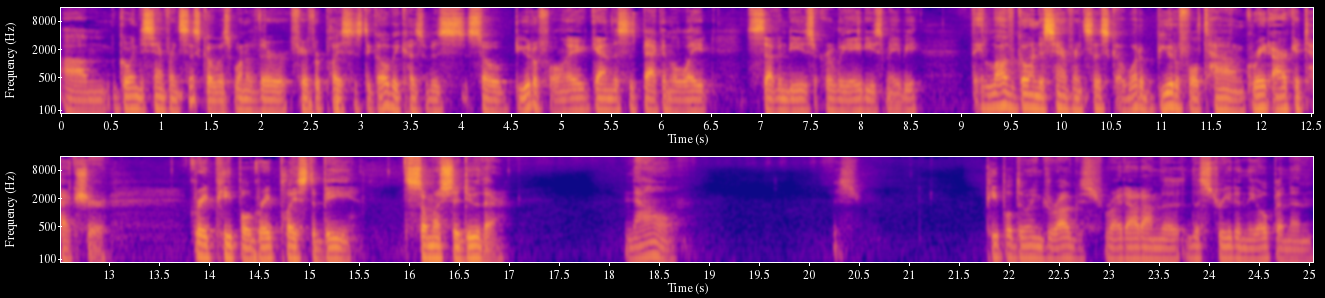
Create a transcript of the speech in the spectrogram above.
um, going to San Francisco was one of their favorite places to go because it was so beautiful. Again, this is back in the late 70s, early 80s, maybe. They love going to San Francisco. What a beautiful town, great architecture, great people, great place to be. So much to do there. Now, there's people doing drugs right out on the, the street in the open, and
